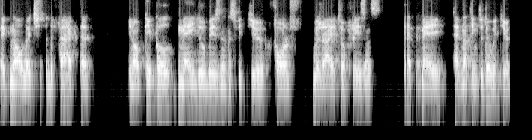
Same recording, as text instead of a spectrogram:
acknowledge the fact that you know people may do business with you for variety of reasons that may have nothing to do with you.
